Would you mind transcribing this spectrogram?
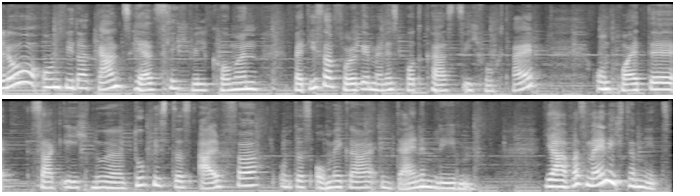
Hallo und wieder ganz herzlich willkommen bei dieser Folge meines Podcasts Ich hoch 3. Und heute sage ich nur, du bist das Alpha und das Omega in deinem Leben. Ja, was meine ich damit?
